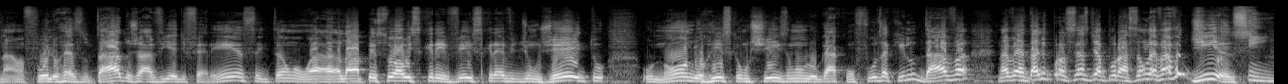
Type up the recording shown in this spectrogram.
na folha o resultado, já havia diferença. Então, a, a pessoa, ao escrever, escreve de um jeito, o nome, ou risca um X num lugar confuso, aquilo dava. Na verdade, o processo de apuração levava dias. Sim.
